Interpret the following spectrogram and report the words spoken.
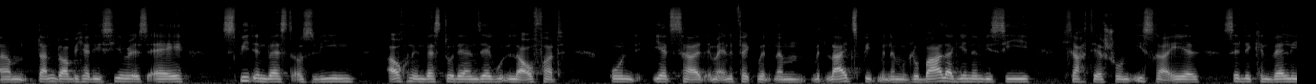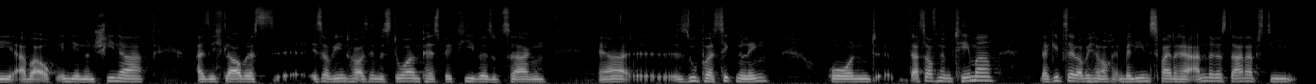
Ähm, dann glaube ich ja die Series A, Speed Invest aus Wien, auch ein Investor, der einen sehr guten Lauf hat. Und jetzt halt im Endeffekt mit einem mit Lightspeed, mit einem global agierenden VC, ich sagte ja schon Israel, Silicon Valley, aber auch Indien und China. Also ich glaube, das ist auf jeden Fall aus Investorenperspektive sozusagen ja, super Signaling. Und das auf einem Thema, da gibt es ja, glaube ich, noch in Berlin zwei, drei andere Startups, die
